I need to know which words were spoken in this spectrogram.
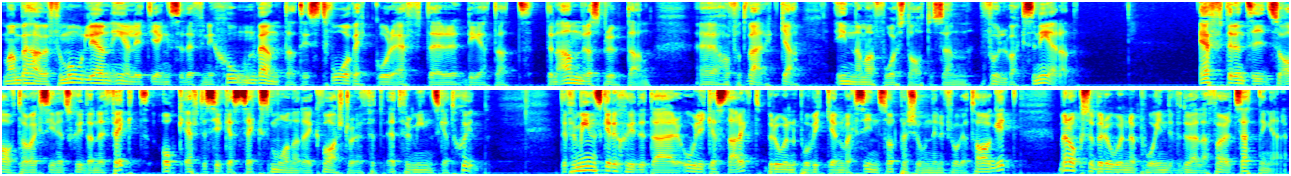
man behöver förmodligen enligt gängse definition vänta tills två veckor efter det att den andra sprutan eh, har fått verka innan man får statusen fullvaccinerad. Efter en tid så avtar vaccinets skyddande effekt och efter cirka 6 månader kvarstår ett förminskat skydd. Det förminskade skyddet är olika starkt beroende på vilken vaccinsort personen i fråga tagit men också beroende på individuella förutsättningar.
